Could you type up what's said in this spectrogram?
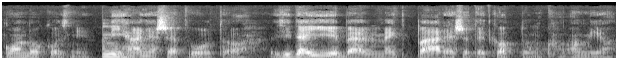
gondolkozni. Néhány eset volt az idei évben, meg pár esetet kaptunk, ami a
